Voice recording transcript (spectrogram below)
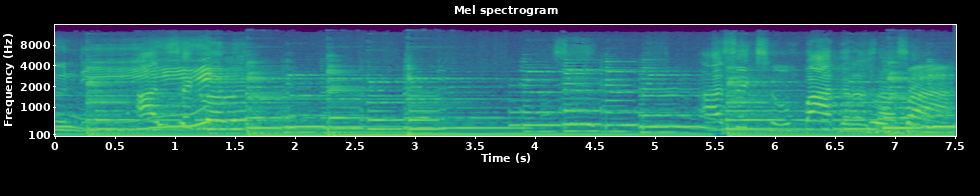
Gundi. Asik banget. Asik, asik sumpah terus asik.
